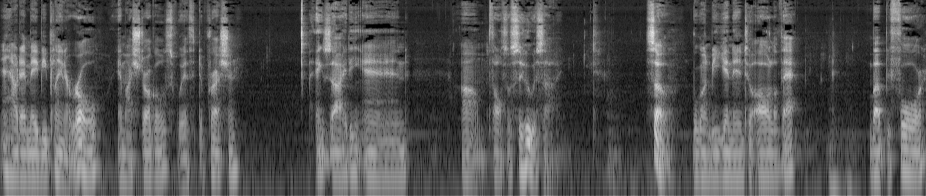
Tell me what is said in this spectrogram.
and how that may be playing a role in my struggles with depression anxiety, and um, thoughts of suicide. So, we're going to be getting into all of that. But before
